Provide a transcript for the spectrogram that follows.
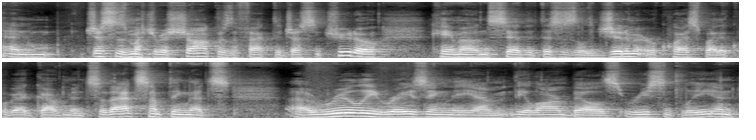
and just as much of a shock was the fact that Justin Trudeau came out and said that this is a legitimate request by the Quebec government. So that's something that's uh, really raising the, um, the alarm bells recently. And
